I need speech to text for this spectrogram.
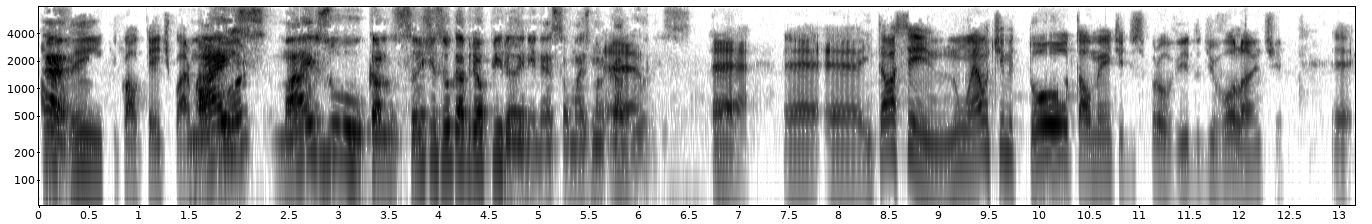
é. autêntico, é, autêntico armador. Mais, mais o Carlos Sanches e o Gabriel Pirani, né? São mais marcadores. É. é. É, é, então, assim, não é um time totalmente desprovido de volante. É,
